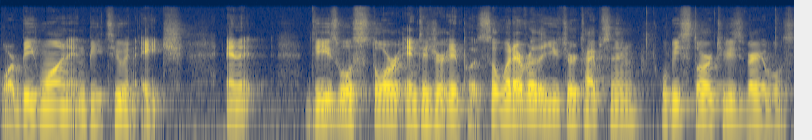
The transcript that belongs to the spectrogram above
or b1 and b2 and h. And it, these will store integer inputs. So whatever the user types in will be stored to these variables.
